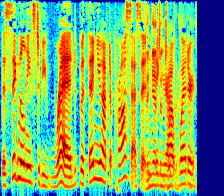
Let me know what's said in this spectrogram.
The signal needs to be read, but then you have to process it then and figure out whether. It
